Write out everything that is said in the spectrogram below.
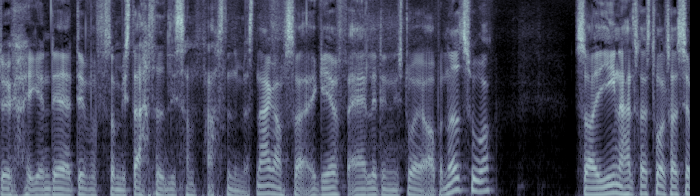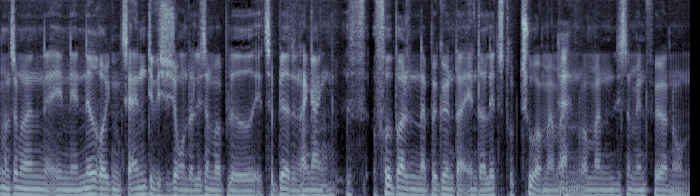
dykker igen. Det er det, som vi startede ligesom afsnittet med at snakke om, så AGF er lidt en historie op- og nedtur. Så i 51-52 ser man simpelthen en, en nedrykning til anden division, der ligesom var blevet etableret den her gang. Fodbolden er begyndt at ændre lidt struktur, med, man, Ja. hvor man ligesom indfører nogle,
